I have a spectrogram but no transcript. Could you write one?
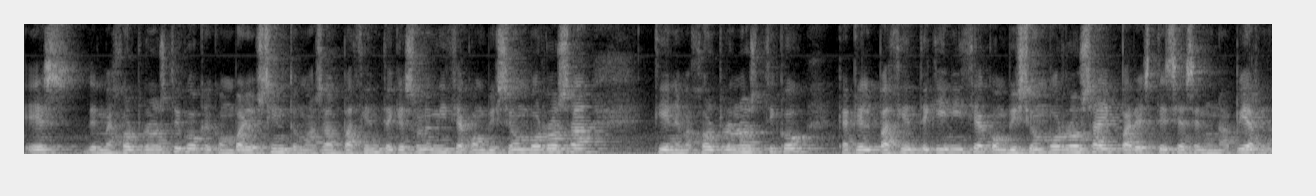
es de mejor pronóstico que con varios síntomas. El paciente que solo inicia con visión borrosa tiene mejor pronóstico que aquel paciente que inicia con visión borrosa y parestesias en una pierna.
